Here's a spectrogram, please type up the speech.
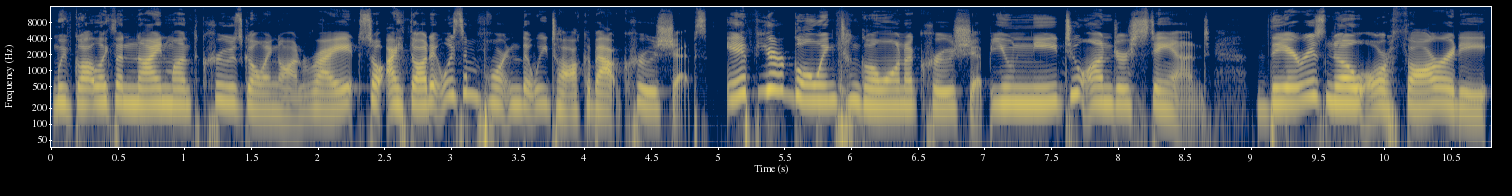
We've got like the nine month cruise going on, right? So I thought it was important that we talk about cruise ships. If you're going to go on a cruise ship, you need to understand there is no authority.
